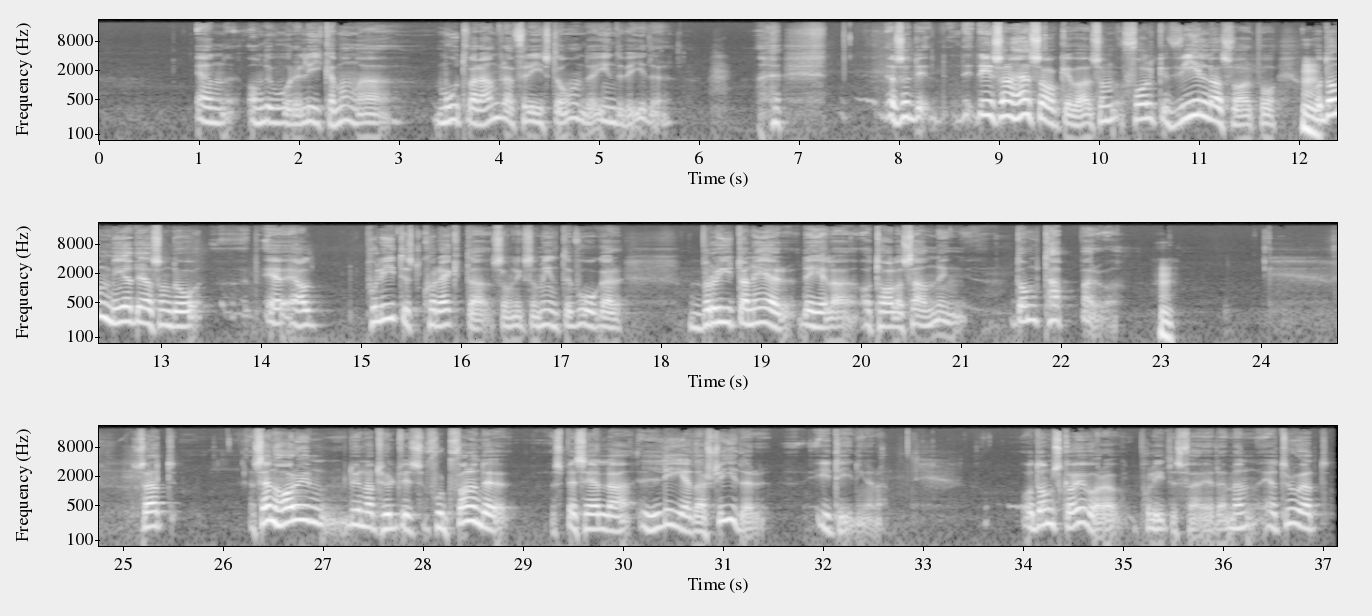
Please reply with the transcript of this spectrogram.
Än om det vore lika många mot varandra fristående individer. Alltså det, det, är sådana här saker va, som folk vill ha svar på. Mm. Och de media som då är, allt politiskt korrekta. Som liksom inte vågar bryta ner det hela och tala sanning. de tappar. Va? Mm. Så att. Sen har du du naturligtvis fortfarande speciella ledarsidor i tidningarna. Och de ska ju vara politiskt färgade. Men jag tror att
